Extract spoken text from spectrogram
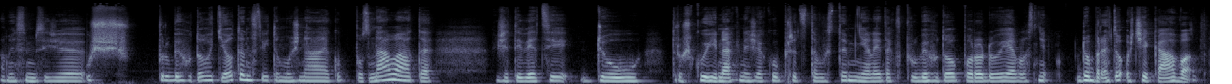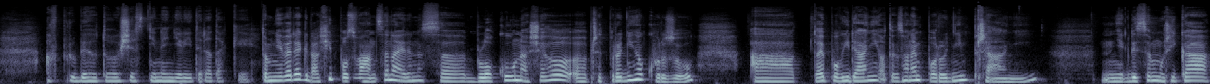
A myslím si, že už v průběhu toho těhotenství to možná jako poznáváte, že ty věci jdou trošku jinak, než jakou představu jste měli, tak v průběhu toho porodu je vlastně dobré to očekávat. A v průběhu toho šesti nedělí teda taky. To mě vede k další pozvánce na jeden z bloků našeho eh, předporodního kurzu a to je povídání o takzvaném porodním přání. Někdy se mu říká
